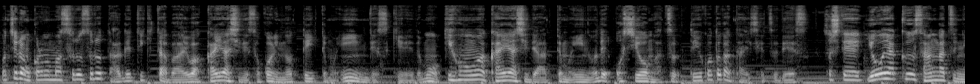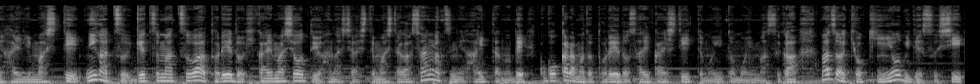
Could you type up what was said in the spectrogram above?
もちろんこのままスルスルと上げてきた場合は、買い足でそこに乗っていってもいいんですけれども、基本は買い足であってもいいので、押しを待つっていうことが大切です。そして、ようやく3月に入りまして、2月月末はトレードを控えましょうという話はしてましたが、3月に入ったので、ここからまたトレード再開していってもいいと思いますが、まずは今日金曜日ですし、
